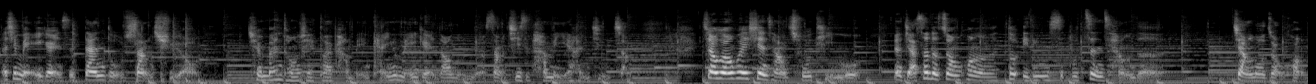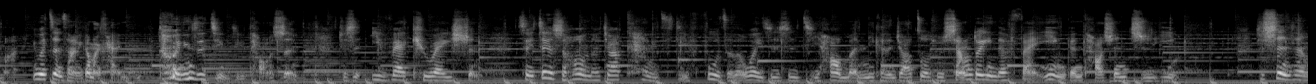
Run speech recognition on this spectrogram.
而且每一个人是单独上去哦，全班同学都在旁边看，因为每一个人都要轮流上，其实他们也很紧张。教官会现场出题目，那假设的状况呢，都一定是不正常的降落状况嘛？因为正常你干嘛开门？都一定是紧急逃生，就是 evacuation。所以这个时候呢，就要看你自己负责的位置是几号门，你可能就要做出相对应的反应跟逃生指引，是肾上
